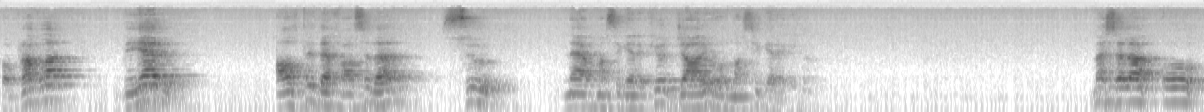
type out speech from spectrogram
toprakla, diğer altı defası da su ne yapması gerekiyor? Cari olması gerekiyor. Mesela o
